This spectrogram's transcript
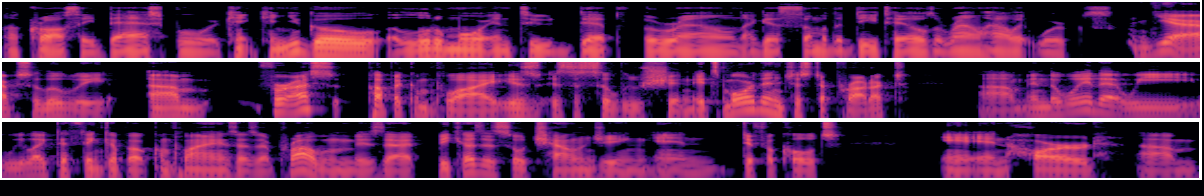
across a dashboard. Can can you go a little more into depth around, I guess, some of the details around how it works? Yeah, absolutely. Um, for us, Puppet Comply is is a solution. It's more than just a product. Um, and the way that we we like to think about compliance as a problem is that because it's so challenging and difficult and, and hard, um,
